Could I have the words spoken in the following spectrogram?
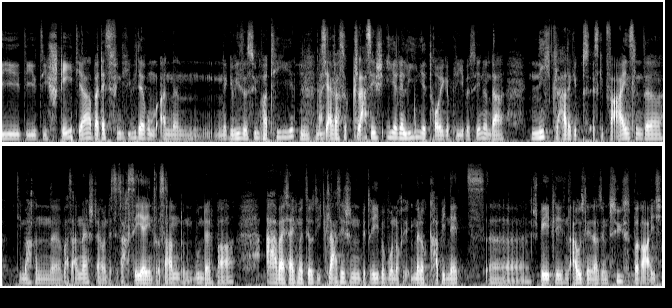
die, die, die steht ja, aber das finde ich wiederum an eine, gewisse Sympathie, mhm. dass sie einfach so klassisch ihre Linie treu geblieben sind und da nicht, klar, da gibt's, es gibt Vereinzelte, die machen äh, was anderes da und das ist auch sehr interessant und wunderbar, aber sag ich mal so die klassischen Betriebe, wo noch immer noch Kabinetts, äh, Spätlesen, Auslesen, also im Süßbereich,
